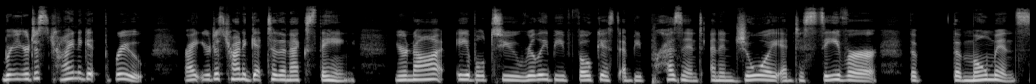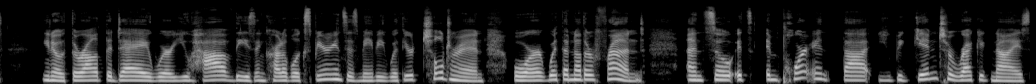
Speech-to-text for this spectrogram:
where you're just trying to get through, right? You're just trying to get to the next thing. You're not able to really be focused and be present and enjoy and to savor the the moments, you know, throughout the day where you have these incredible experiences maybe with your children or with another friend. And so it's important that you begin to recognize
